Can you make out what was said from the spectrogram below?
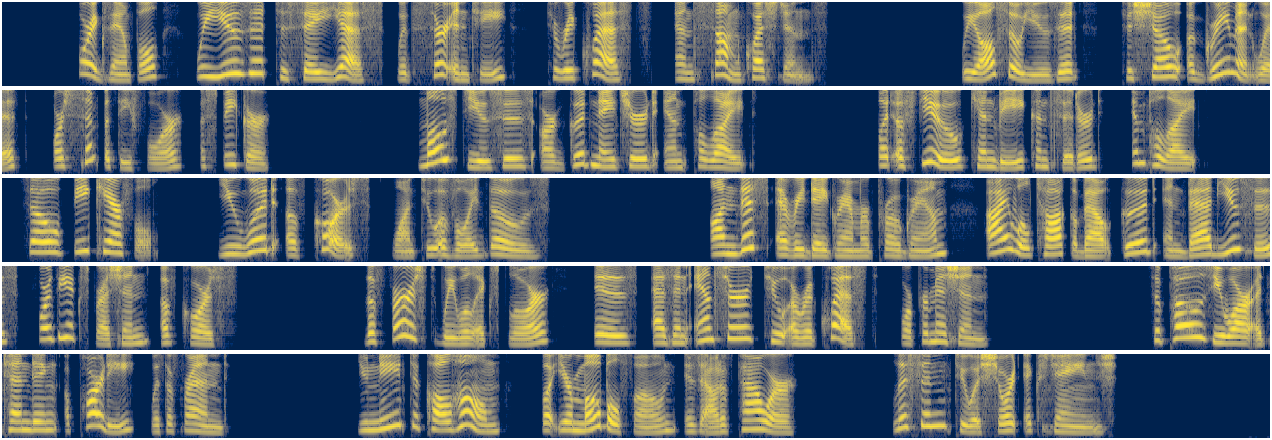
For example, we use it to say yes with certainty to requests and some questions. We also use it to show agreement with or sympathy for a speaker. Most uses are good natured and polite, but a few can be considered impolite. So be careful. You would, of course, want to avoid those. On this Everyday Grammar program, I will talk about good and bad uses for the expression of course. The first we will explore is as an answer to a request for permission. Suppose you are attending a party with a friend. You need to call home, but your mobile phone is out of power. Listen to a short exchange.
